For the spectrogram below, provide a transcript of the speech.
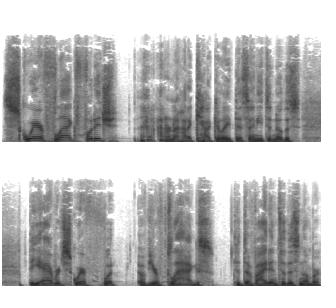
square flag footage. I don't know how to calculate this. I need to know this, the average square foot of your flags to divide into this number.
